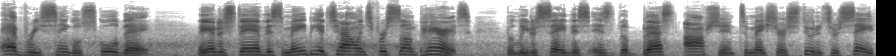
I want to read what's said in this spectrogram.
every single school day. They understand this may be a challenge for some parents, but leaders say this is the best option to make sure students are safe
